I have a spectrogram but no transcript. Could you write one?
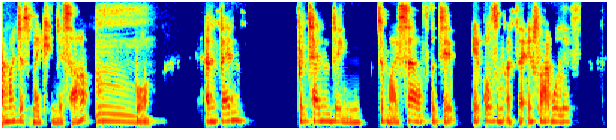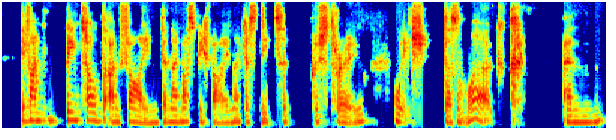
am I just making this up? Mm. What? And then pretending to myself that it it wasn't a thing. It's like, well, if if I'm being told that I'm fine, then I must be fine. I just need to push through, which doesn't work. and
